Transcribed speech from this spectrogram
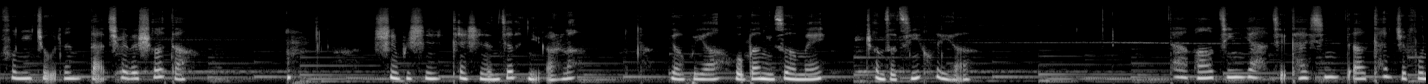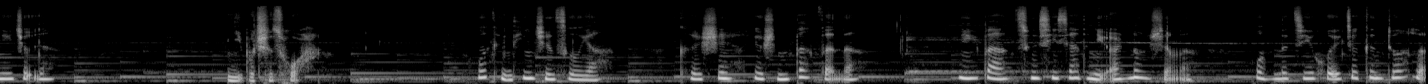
妇女主任打趣的说道：“是不是看上人家的女儿了？要不要我帮你做媒，创造机会呀？”大毛惊讶且开心的看着妇女主任：“你不吃醋啊？”“我肯定吃醋呀，可是有什么办法呢？你把村西家的女儿弄上了。”我们的机会就更多了，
